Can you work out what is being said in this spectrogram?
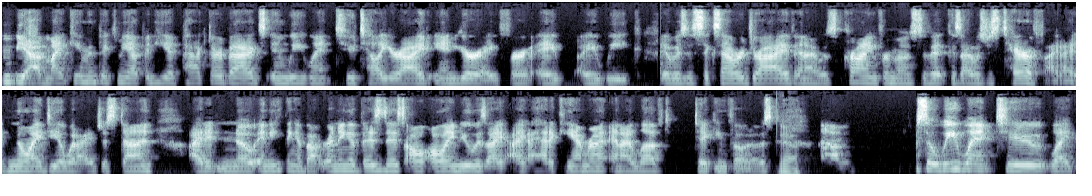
yeah mike came and picked me up and he had packed our bags and we went to Telluride and Ouray for a, a week. It was a six hour drive and I was crying for most of it because I was just terrified. I had no idea what I had just done. I didn't know anything about running a business. All, all I knew was I, I had a camera and I loved taking photos. Yeah. Um, so we went to like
